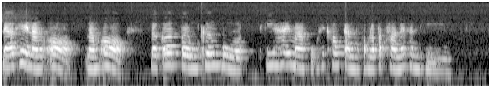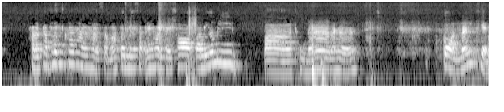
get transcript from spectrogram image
แล้วเทน้ำออกน้ำออก แล้วก็เติมเครื่องปรุงรสที่ให้มาคลุกให้เข้ากันพร้อมรับประทานได้ทันทีหากการเพิ่มค่าทางอาหารสามารถเติมเนื้อสัตว์ให้ทานใจชอบ ตอนนี้ก็มีปลาทูน่านะคะก่อนนั่งเขียน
